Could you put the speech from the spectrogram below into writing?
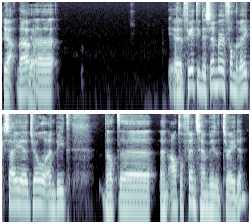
Ja, nou, ja. 14 december van de week zei Joel Embiid dat een aantal fans hem willen traden.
